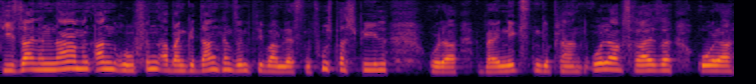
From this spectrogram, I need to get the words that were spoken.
die seinen Namen anrufen, aber in Gedanken sind wie beim letzten Fußballspiel oder bei der nächsten geplanten Urlaubsreise oder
